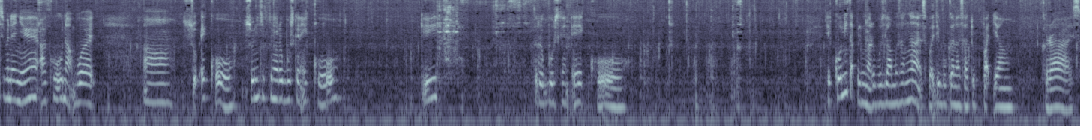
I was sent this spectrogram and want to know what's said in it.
Sebenarnya aku nak buat uh, sup ekor. So ni kita tengah rebuskan ekor. Okey. Terebuskan ekor. Ekor ni tak perlu nak rebus lama sangat sebab dia bukanlah satu part yang keras.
